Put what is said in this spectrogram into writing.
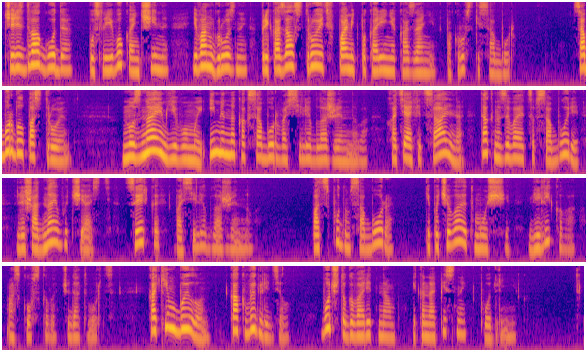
Через два года после его кончины Иван Грозный приказал строить в память покорения Казани Покровский собор. Собор был построен, но знаем его мы именно как собор Василия Блаженного, хотя официально так называется в соборе лишь одна его часть – церковь Василия Блаженного. Под спудом собора и почивают мощи великого московского чудотворца. Каким был он, как выглядел, вот что говорит нам иконописный подлинник.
